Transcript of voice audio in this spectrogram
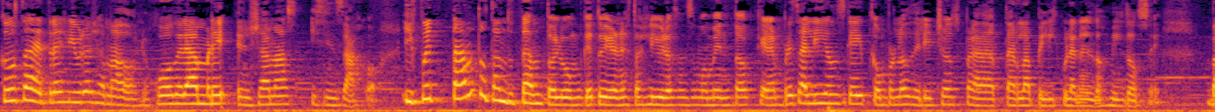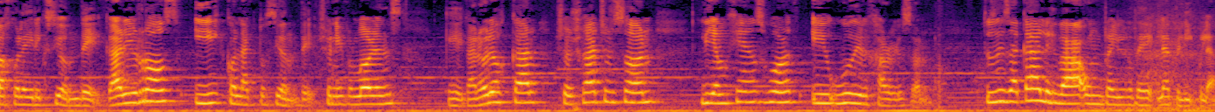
Consta de tres libros llamados Los Juegos del Hambre, En Llamas y Sin Sajo. Y fue tanto, tanto, tanto el boom que tuvieron estos libros en su momento que la empresa Lionsgate compró los derechos para adaptar la película en el 2012 bajo la dirección de Gary Ross y con la actuación de Jennifer Lawrence, que ganó el Oscar, George Hutcherson, Liam Hemsworth y Woody Harrelson. Entonces acá les va un trailer de la película.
